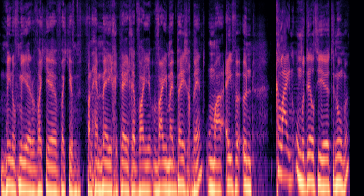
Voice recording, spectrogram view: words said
min of meer wat je, wat je van hem meegekregen hebt, waar je, waar je mee bezig bent? Om maar even een klein onderdeeltje te noemen.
